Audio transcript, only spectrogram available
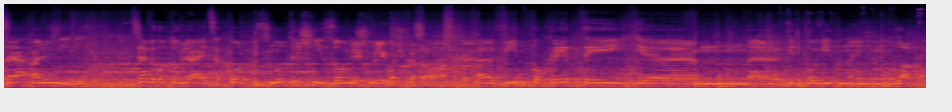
Це алюміній. Це виготовляється корпус внутрішній, зовнішній корпус. Е, Він покритий е, м, е, відповідним лаком.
